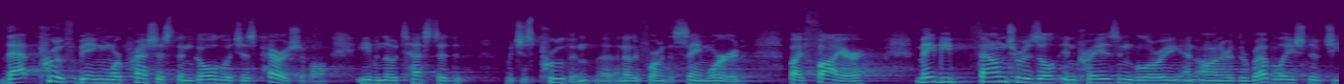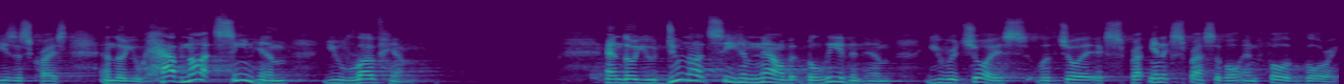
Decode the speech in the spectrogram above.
that proof being more precious than gold which is perishable, even though tested, which is proven, uh, another form of the same word, by fire, may be found to result in praise and glory and honor, the revelation of Jesus Christ. And though you have not seen him, you love him And though you do not see him now, but believe in him, you rejoice with joy inexpressible and full of glory.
